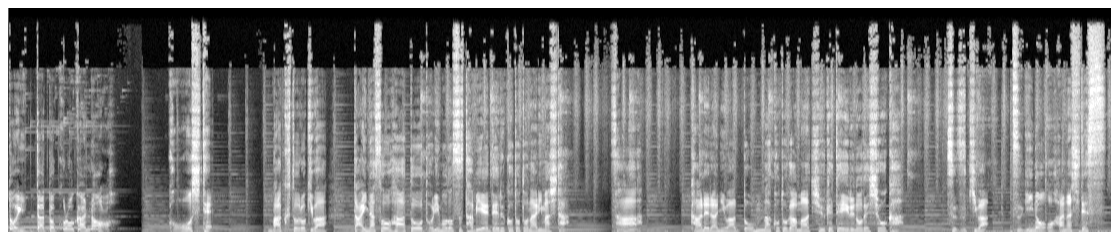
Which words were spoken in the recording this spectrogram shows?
といったところかの。こうしてバクとロキはダイナソーハートを取り戻す旅へ出ることとなりました。さあ彼らにはどんなことが待ち受けているのでしょうか。続きは次のお話です。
